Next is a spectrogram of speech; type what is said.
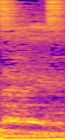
rain.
